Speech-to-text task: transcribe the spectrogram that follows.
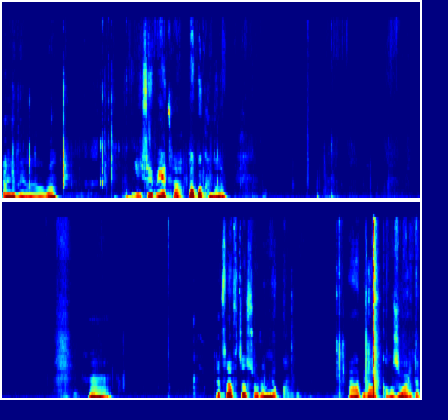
Ben de bilmiyorum. Neyse bir etrafa bakalım. Hmm. Etrafta sorun yok. Ha bir arkamız vardı.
